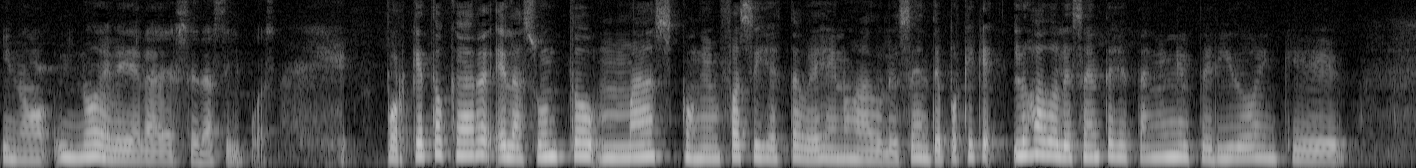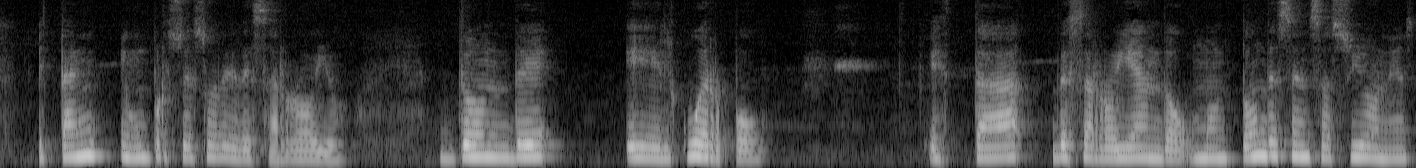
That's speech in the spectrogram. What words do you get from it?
y no, no debería de ser así, pues. ¿Por qué tocar el asunto más con énfasis esta vez en los adolescentes? Porque los adolescentes están en el periodo en que están en un proceso de desarrollo, donde el cuerpo está desarrollando un montón de sensaciones,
